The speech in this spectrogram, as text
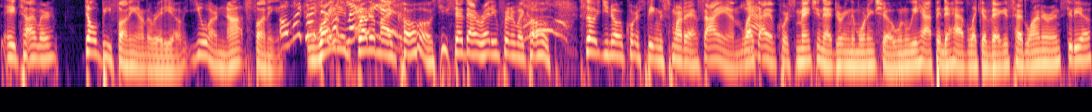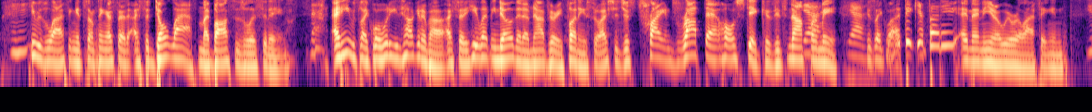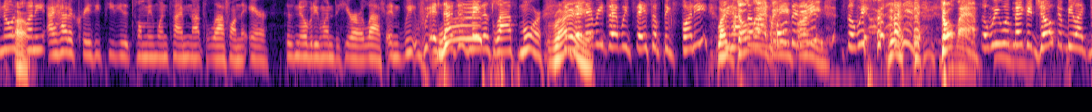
Hey, Tyler, don't be funny on the radio. You are not funny. Oh my God, Right in front of my co host. He said that right in front of my co host. so, you know, of course, being the smart ass I am, like I, of course, mentioned that during the morning show when we happened to have like a Vegas headliner in studio. Mm-hmm. He was laughing at something I said. I said, Don't laugh. My boss is listening. And he was like, Well, what are you talking about? I said, He let me know that I'm not very funny, so I should just try and drop that whole shtick because it's not for Yeah, me. yeah. He's like, Well, I think you're funny. And then, you know, we were laughing and You know what's Oh. funny? I had a crazy PD that told me one time not to laugh on the air because nobody wanted to hear our laugh, and we, we and that just made us What? laugh more. 'Cause Right. And then every time we'd say something funny, Like, we'd have don't to laugh, like hold ain't it funny. in. So we were like, don't laugh. so we would make a joke and be like.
